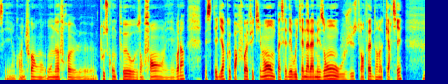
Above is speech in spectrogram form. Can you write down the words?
C'est encore une fois, on, on offre le, tout ce qu'on peut aux enfants et voilà. Mais c'était dire que parfois, effectivement, on passait des week-ends à la maison ou juste en fait dans notre quartier, Mm.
